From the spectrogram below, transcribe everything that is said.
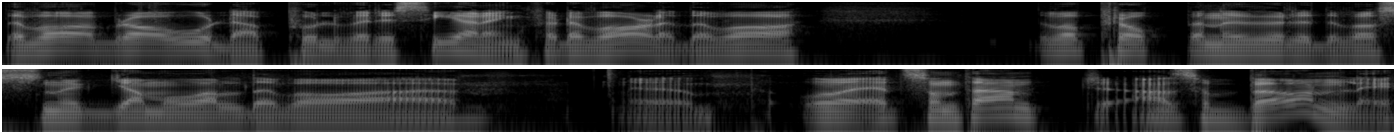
det var bra ord där, pulverisering, för det var det. Det var, det var proppen ur, det var snygga mål, det var... eh, Och ett sånt här, alltså Burnley,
